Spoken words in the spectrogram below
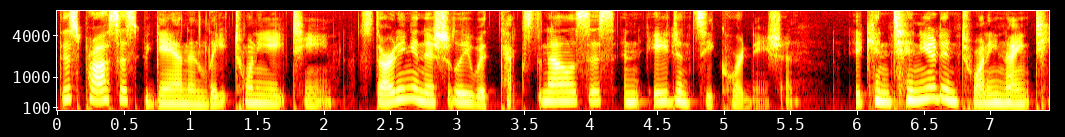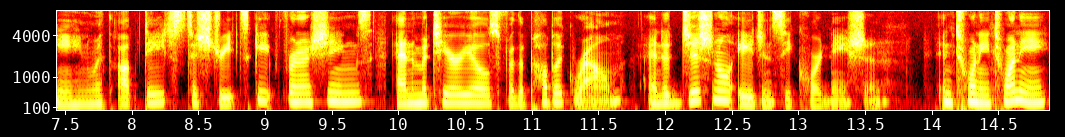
This process began in late 2018, starting initially with text analysis and agency coordination. It continued in 2019 with updates to streetscape furnishings and materials for the public realm and additional agency coordination. In 2020,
